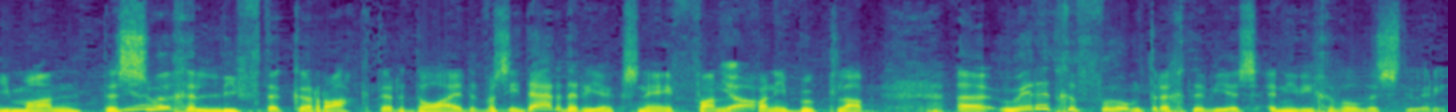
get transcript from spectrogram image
Human. Dis so 'n geliefde karakter daai. Dit was die derde reeks nê van Ja. van die boekklub. Uh hoe het dit gevoel om terug te wees in hierdie gewilde storie?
